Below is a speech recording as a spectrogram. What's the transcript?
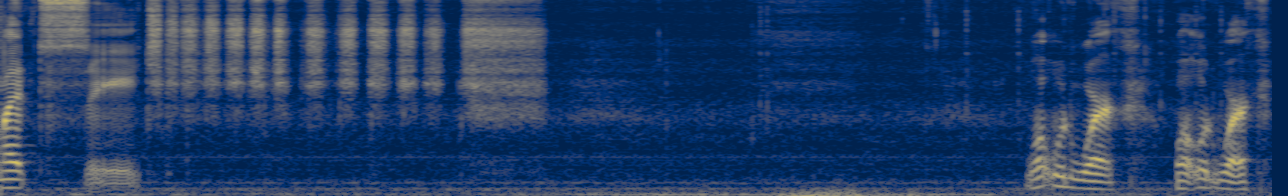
Let's see. What would work? What would work?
